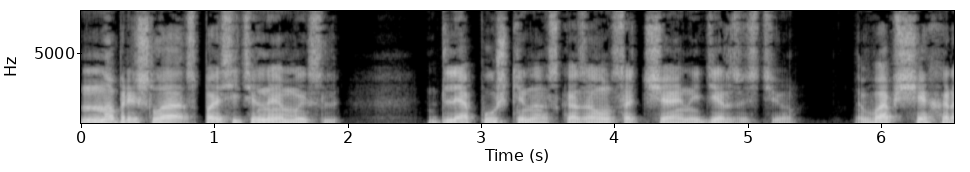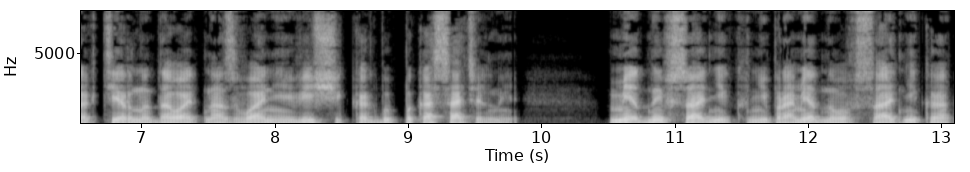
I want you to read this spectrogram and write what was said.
но пришла спасительная мысль. «Для Пушкина», — сказал он с отчаянной дерзостью, — «вообще характерно давать названия вещи как бы по касательной. Медный всадник не про медного всадника,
